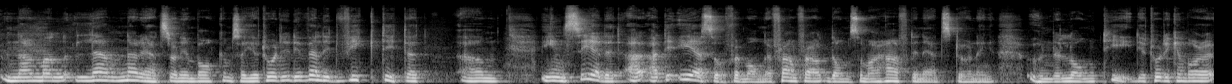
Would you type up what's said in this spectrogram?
när man lämnar ätstörningen bakom sig. Jag tror det, det är väldigt viktigt att um, inse det, att det är så för många. Framförallt de som har haft en ätstörning under lång tid. Jag tror det kan vara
